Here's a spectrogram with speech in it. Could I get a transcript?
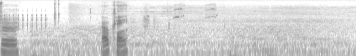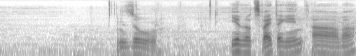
Hm. Okay. So. Hier wird es weitergehen, aber...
